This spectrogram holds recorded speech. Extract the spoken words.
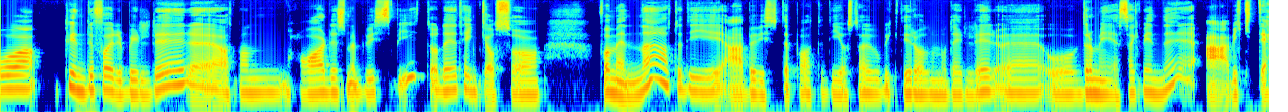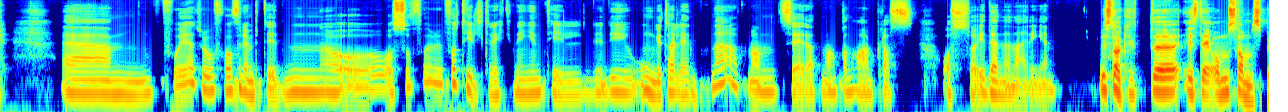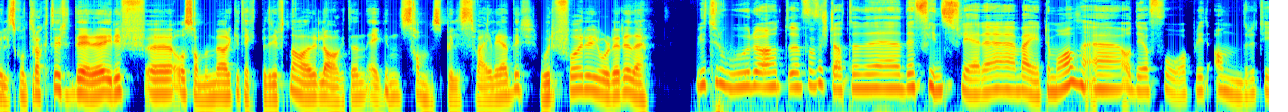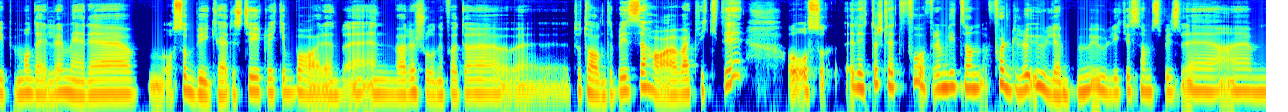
kvinnelige forbilder, eh, at man har det som en bevisst bit, og det tenker jeg også for mennene. At de er bevisste på at de også er viktige rollemodeller, eh, og dra med seg kvinner, er viktig. Ehm, for jeg tror for fremtiden, og også for, for tiltrekningen til de, unge talentene, at man ser at man kan ha en plass også i denne næringen. Vi snakket uh, i sted om samspillskontrakter. Dere i RIF uh, og sammen med arkitektbedriftene har laget en egen samspillsveileder. Hvorfor gjorde dere det? Vi tror at, for det første at det, det fins flere veier til mål. Eh, og det å få opp litt andre typer modeller, mer også byggherrestyrt, og ikke bare en, en variasjon i forhold til uh, totalentreprise, har vært viktig. Og også rett og slett få frem litt sånn fordeler og ulemper med ulike samspills, eh,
